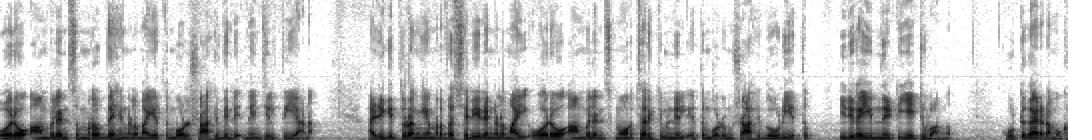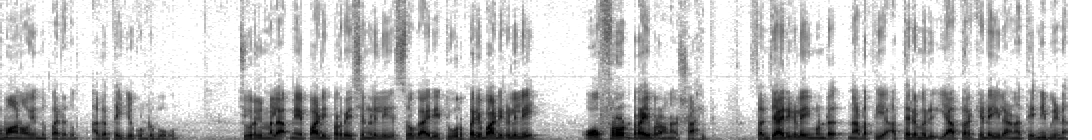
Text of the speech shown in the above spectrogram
ഓരോ ആംബുലൻസും മൃതദേഹങ്ങളുമായി എത്തുമ്പോൾ ഷാഹിദിന്റെ നെഞ്ചിൽ തീയാണ്. അഴുകിത്തുടങ്ങിയ മൃതശരീരങ്ങളുമായി ഓരോ ആംബുലൻസ് മോർച്ചറിക്ക് മുന്നിൽ എത്തുമ്പോഴും ഷാഹിദ് ഓടിയെത്തും. ഇരുകയും നീട്ടി ഏറ്റുവാങ്ങും. കൂട്ടുകാരുടെ മുഖമാണോ എന്ന് പരതും. അകത്തേക്ക് കൊണ്ടുപോകും. ചൂരൽമല മേപ്പാടി പ്രദേശങ്ങളിലെ സ്വകാര്യ ടൂർ പരിപാടികളിലെ ഓഫ് റോഡ് ഡ്രൈവറാണ് ഷാഹിദ്. സഞ്ചാരികളെയും കൊണ്ട് നടത്തിയ അത്തരമൊരു യാത്രക്കിടയിലാണ് തെന്നി വീണ്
